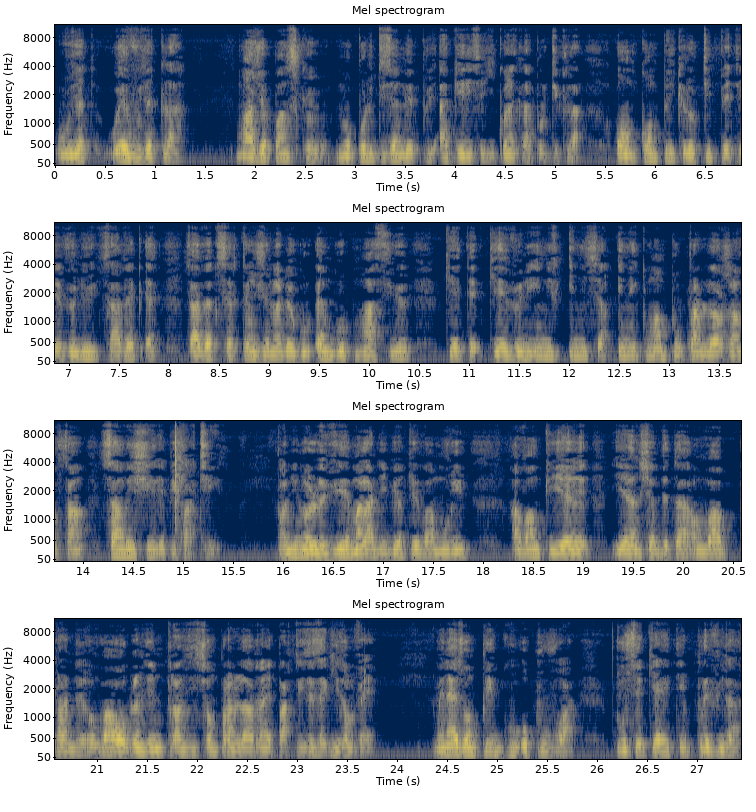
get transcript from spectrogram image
Vous êtes, vous êtes là? Moi, je pense que nos politiciens les plus aguerris, ceux qui connaissent la politique là, ont compris que le type était venu, c'est avec, avec certains jeunes là, de groupe, un groupe mafieux qui, était, qui est venu uniquement pour prendre l'argent, s'enrichir et puis partir. On dit, non, le vieux est malade, il tu vas mourir. Avant qu'il y, ait un chef d'État, on va prendre, on va organiser une transition, prendre l'argent et partir. C'est ce qu'ils ont fait. Maintenant, ils ont pris goût au pouvoir. Tout ce qui a été prévu là,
